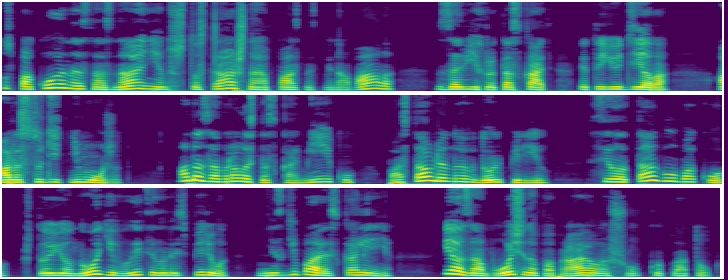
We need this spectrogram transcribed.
Успокоенная сознанием, что страшная опасность миновала, за вихры таскать – это ее дело, а рассудить не может. Она забралась на скамейку, поставленную вдоль перил, села так глубоко, что ее ноги вытянулись вперед, не сгибаясь в коленях, и озабоченно поправила шубку и платок,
